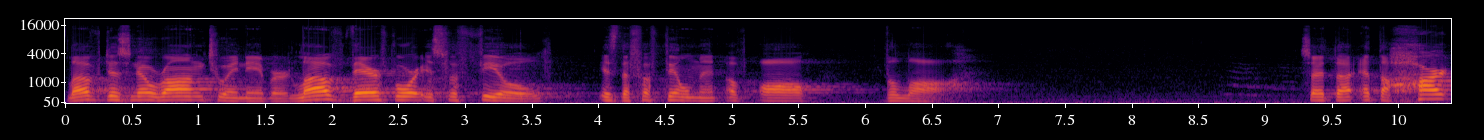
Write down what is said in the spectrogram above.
Love does no wrong to a neighbor. Love, therefore, is fulfilled, is the fulfillment of all the law. So, at the, at the heart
